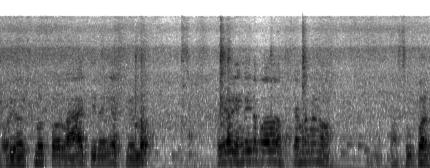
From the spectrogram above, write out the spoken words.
ನೋಡಿ ಅರ್ಶಿನ ಪೌಡ್ರ್ ಹಾಕ್ತಿದಂಗೆ ಸ್ಮೆಲ್ಲು ಪ್ರೇಯರ್ ಹೆಂಗೈತಪ್ಪ? ಕ್ಯಾಮ್ರಾಮ್ಯಾನು ಸೂಪರ್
